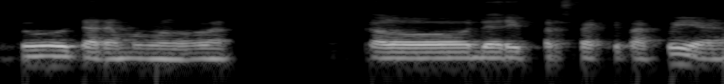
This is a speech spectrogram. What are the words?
Itu cara mengelola kalau dari perspektif aku ya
